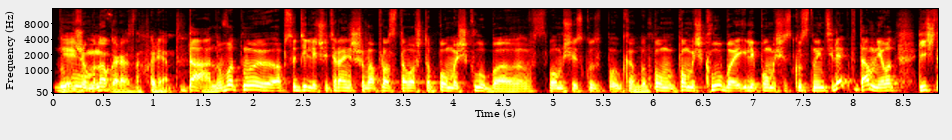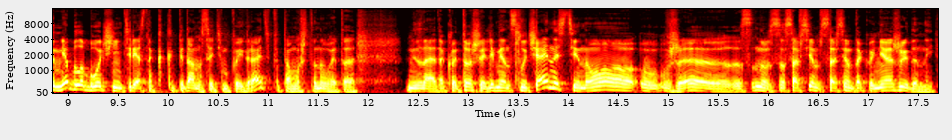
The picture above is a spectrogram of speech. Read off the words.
Ну, Есть же много разных вариантов. Да, ну вот мы обсудили чуть раньше вопрос того, что помощь клуба с помощью искус... как бы, помощь клуба или помощь искусственного интеллекта, да, мне вот лично мне было бы очень интересно как капитану с этим поиграть, потому что, ну, это, не знаю, такой тоже элемент случайности, но уже ну, совсем, совсем такой неожиданный.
